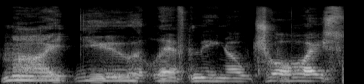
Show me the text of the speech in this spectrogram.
Mike, you left me no choice.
